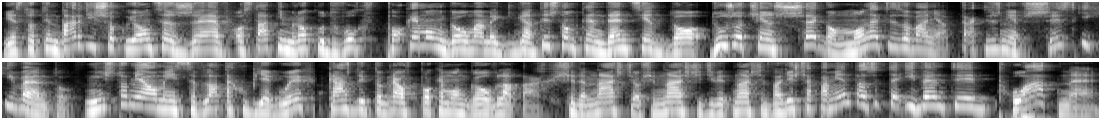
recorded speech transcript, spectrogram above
Jest to tym bardziej szokujące, że w ostatnim roku dwóch w Pokémon Go mamy gigantyczną tendencję do dużo cięższego monetyzowania praktycznie wszystkich eventów niż to miało miejsce w latach ubiegłych. Każdy, kto grał w Pokémon Go w latach 17, 18, 19, 20 pamięta, że te eventy płatne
